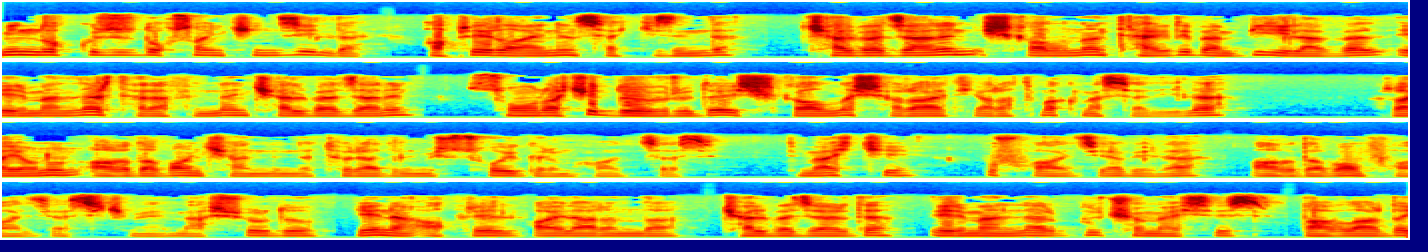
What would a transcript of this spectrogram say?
1992-ci ildə aprel ayının 8-də Kəlbəcərin işğalından təqribən 1 il əvvəl ermənilər tərəfindən Kəlbəcərin sonrakı dövrüdə işğalına şərait yaratmaq məqsədi ilə rayonun Ağdaban kəndində törədilmiş soyqırım hadisəsi. Demək ki, bu faciə belə Ağdaban faciəsi kimi məşhurdur. Yenə aprel aylarında Kəlbəcərdə ermənilər bu köməksiz dağlarda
